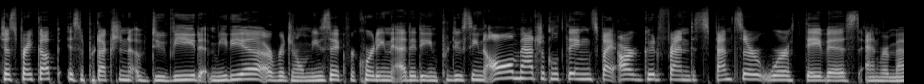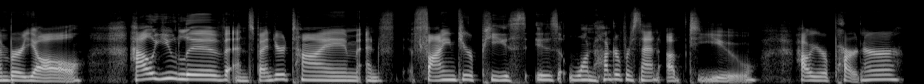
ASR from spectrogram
Just Break Up is a production of Duvid Media, original music, recording, editing, producing all magical things by our good friend Spencer Worth Davis. And remember, y'all, how you live and spend your time and f- find your peace is 100% up to you. How your partner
